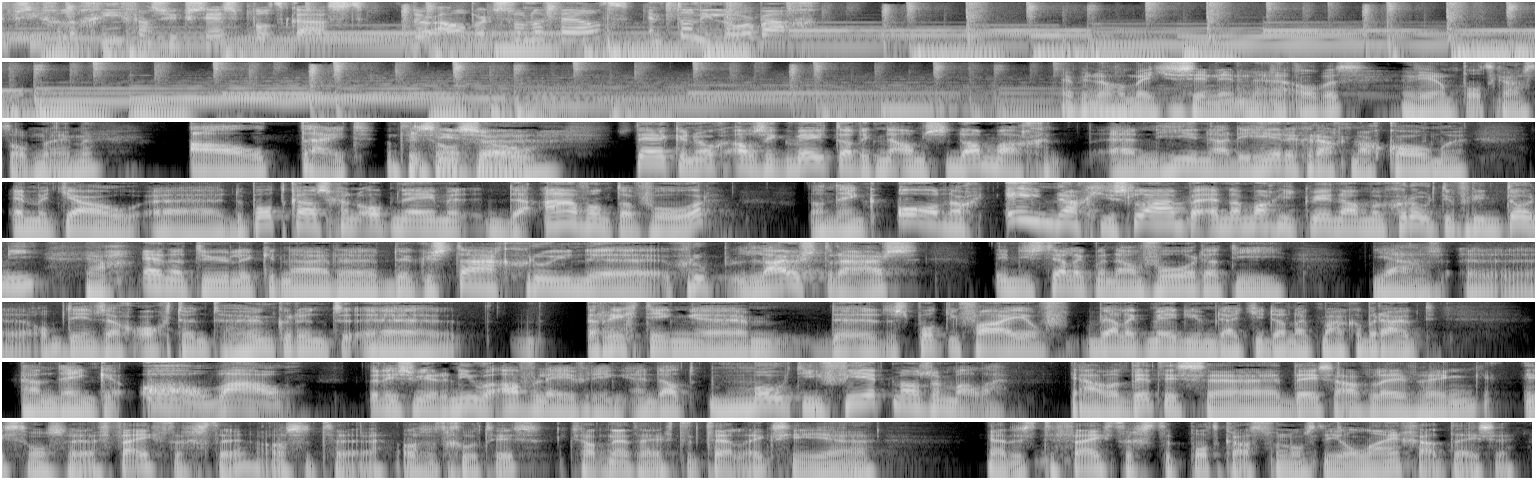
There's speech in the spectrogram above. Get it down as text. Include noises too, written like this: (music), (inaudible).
de Psychologie van Succes podcast door Albert Sonneveld en Tony Loorbach. Heb je nog een beetje zin in, eh, Albert? Weer een podcast opnemen? Altijd. Het Het is zo. Sterker nog, als ik weet dat ik naar Amsterdam mag en hier naar de Herengracht mag komen en met jou eh, de podcast gaan opnemen, de avond daarvoor, dan denk ik, oh, nog één nachtje slapen en dan mag ik weer naar mijn grote vriend Tony. Ja. En natuurlijk naar eh, de gestaag groeiende groep luisteraars. En die stel ik me dan voor dat die ja, eh, op dinsdagochtend hunkerend eh, richting eh, de, de Spotify of welk medium dat je dan ook maar gebruikt, gaan denken: oh wauw, er is weer een nieuwe aflevering. En dat motiveert me als een malle. Ja, want dit is, eh, deze aflevering is onze vijftigste, als het, eh, als het goed is. Ik zat net even te tellen. Ik zie, eh, ja, is de vijftigste podcast van ons die online gaat deze.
